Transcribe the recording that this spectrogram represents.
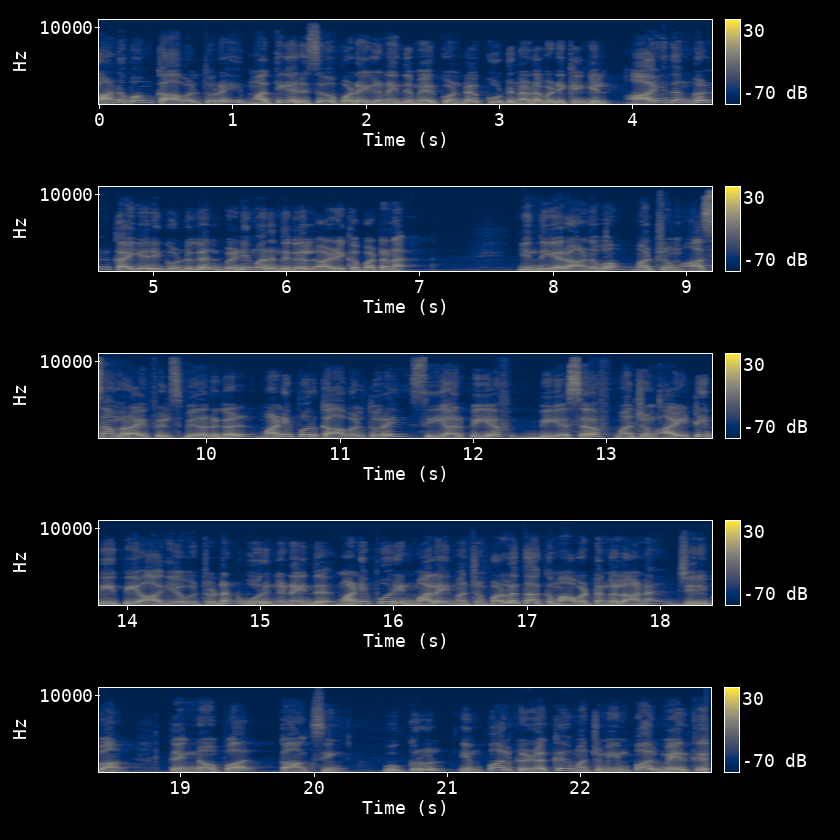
ராணுவம் காவல்துறை மத்திய ரிசர்வ் படை இணைந்து மேற்கொண்ட கூட்டு நடவடிக்கையில் ஆயுதங்கள் கையெறி குண்டுகள் வெடிமருந்துகள் அழிக்கப்பட்டன. இந்திய ராணுவம் மற்றும் அசாம் ரைபிள்ஸ் வீரர்கள் மணிப்பூர் காவல்துறை சிஆர்பிஎஃப் பிஎஸ்எஃப் மற்றும் ஐடிபிபி ஆகியவற்றுடன் ஒருங்கிணைந்து மணிப்பூரின் மலை மற்றும் பள்ளத்தாக்கு மாவட்டங்களான ஜிரிபாங் தெங்னோபால் காங்சிங் உக்ருல் இம்பால் கிழக்கு மற்றும் இம்பால் மேற்கு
